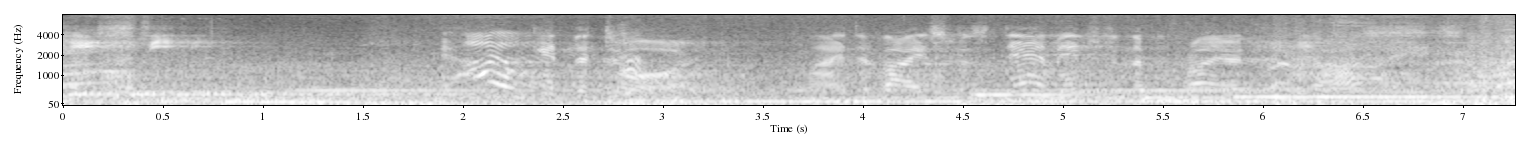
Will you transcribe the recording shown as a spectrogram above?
hasty. I'll get the door. My device was damaged in the prior chaos, so I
